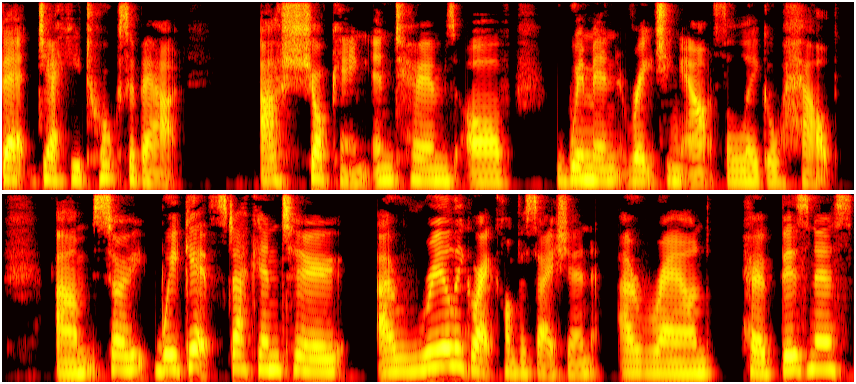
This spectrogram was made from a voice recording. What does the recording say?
that Jackie talks about are shocking in terms of women reaching out for legal help. Um, so we get stuck into a really great conversation around her business,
